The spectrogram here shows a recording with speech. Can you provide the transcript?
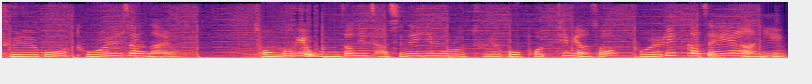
들고 돌잖아요. 정국이 온전히 자신의 힘으로 들고 버티면서 돌기까지 해야 하니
